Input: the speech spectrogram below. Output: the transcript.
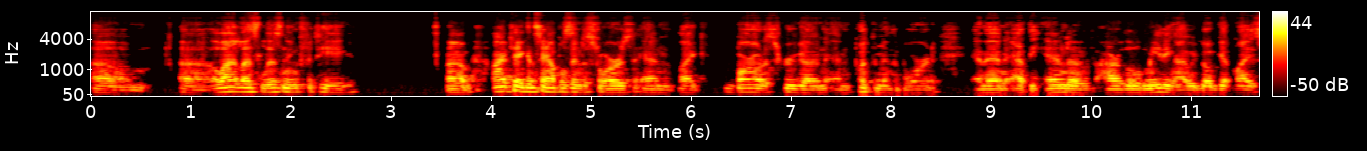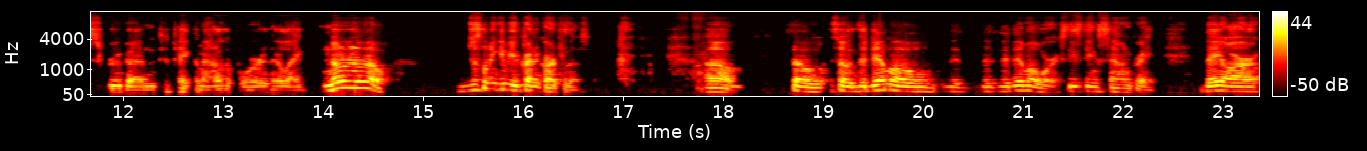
um, uh, a lot less listening fatigue. Um, I've taken samples into stores and like borrowed a screw gun and put them in the board. And then at the end of our little meeting, I would go get my screw gun to take them out of the board. And they're like, no, no, no, no. Just let me give you a credit card for those. so so the demo the, the, the demo works. These things sound great. They are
